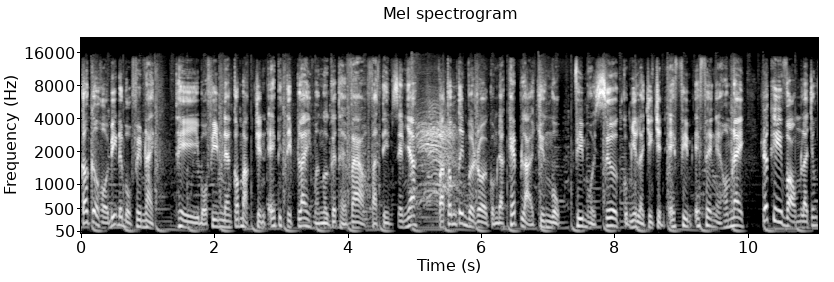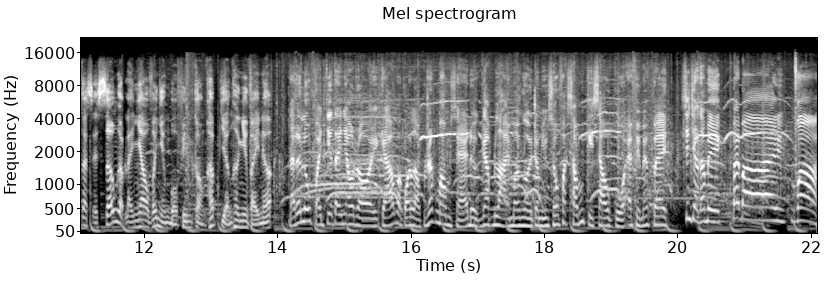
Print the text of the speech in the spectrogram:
có cơ hội biết đến bộ phim này thì bộ phim đang có mặt trên FPT Play mọi người có thể vào và tìm xem nhé. Và thông tin vừa rồi cũng đã khép lại chuyên mục phim hồi xưa cũng như là chương trình F phim FV ngày hôm nay. Rất hy vọng là chúng ta sẽ sớm gặp lại nhau với những bộ phim còn hấp dẫn hơn như vậy nữa. Đã đến lúc phải chia tay nhau rồi, Cáo và Quang Lộc rất mong sẽ được gặp lại mọi người trong những số phát sóng kỳ sau của FMFV. Xin chào tạm biệt, bye bye. Wow.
